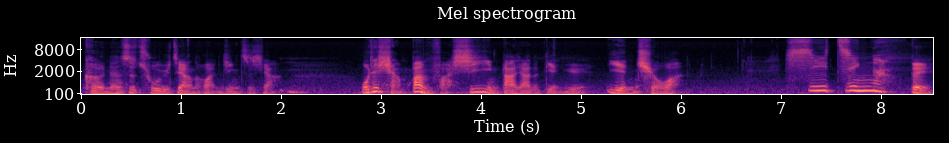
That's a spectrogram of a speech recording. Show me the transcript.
可能是出于这样的环境之下，我得想办法吸引大家的点阅、眼球啊，吸睛啊。对，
